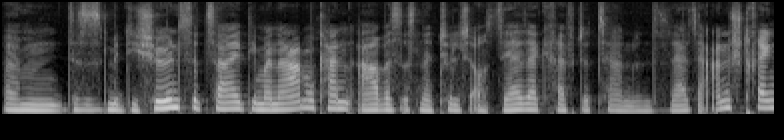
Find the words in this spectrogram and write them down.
ähm, das ist mit die schönste Zeit, die man haben kann, aber es ist natürlich auch sehr, sehr kräftezehrend und sehr, sehr anstrengend,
